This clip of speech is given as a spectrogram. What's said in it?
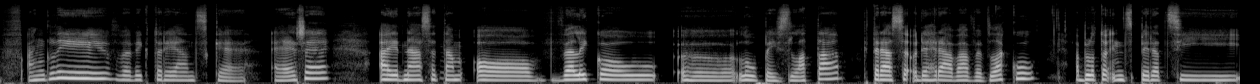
v Anglii ve viktoriánské éře a jedná se tam o velikou uh, loupež zlata, která se odehrává ve vlaku a bylo to inspirací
